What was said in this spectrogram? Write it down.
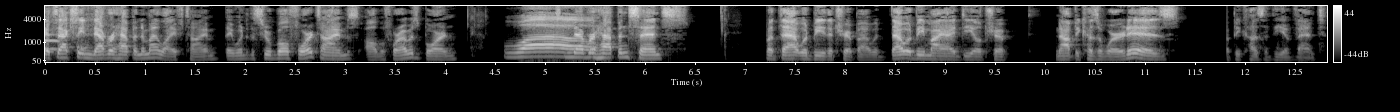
It's actually never happened in my lifetime. They went to the Super Bowl four times, all before I was born. Whoa! It's never happened since. But that would be the trip I would that would be my ideal trip, not because of where it is, but because of the event.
